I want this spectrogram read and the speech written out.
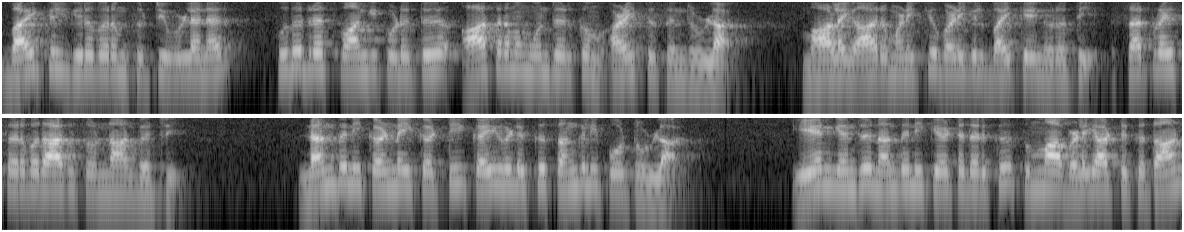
பைக்கில் இருவரும் சுற்றியுள்ளனர் புது டிரெஸ் வாங்கி கொடுத்து ஆசிரமம் ஒன்றிற்கும் அழைத்து சென்றுள்ளார். மாலை ஆறு மணிக்கு வழியில் பைக்கை நிறுத்தி சர்ப்ரைஸ் தருவதாக சொன்னான் வெற்றி. நந்தினி கண்ணை கட்டி கைகளுக்கு சங்கிலி போட்டுள்ளாள். ஏன் என்று நந்தினி கேட்டதற்கு சும்மா விளையாட்டுக்கு தான்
